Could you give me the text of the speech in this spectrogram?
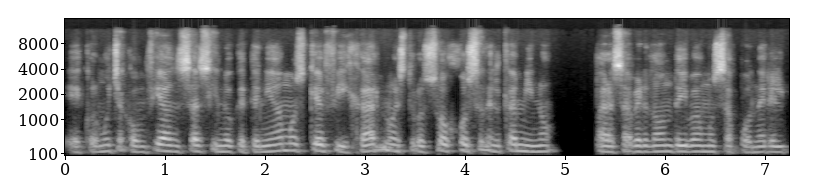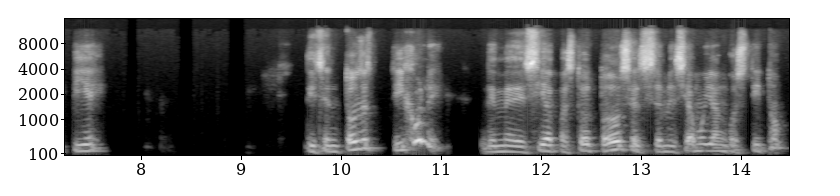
eh, con mucha confianza, sino que teníamos que fijar nuestros ojos en el camino para saber dónde íbamos a poner el pie. Dice, entonces, híjole, me decía, pastor, todo se, se me hacía muy angostito,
